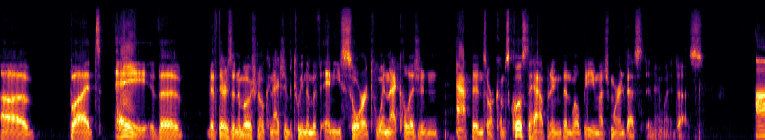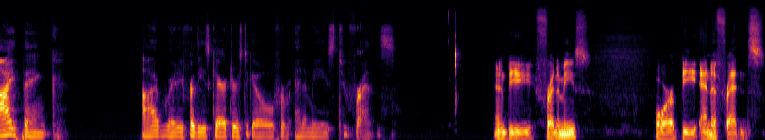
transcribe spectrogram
Uh, but hey, the if there's an emotional connection between them of any sort when that collision happens or comes close to happening, then we'll be much more invested in it when it does. I think I'm ready for these characters to go from enemies to friends and be frenemies or be Anna friends?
